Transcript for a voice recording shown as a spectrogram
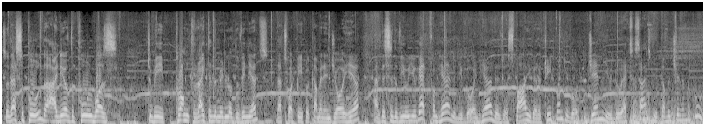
So that's the pool. The idea of the pool was to be plonked right in the middle of the vineyards. That's what people come and enjoy here. And this is the view you get from here. And then you go in here, there's your spa, you get a treatment, you go to the gym, you do exercise, you come and chill in the pool.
